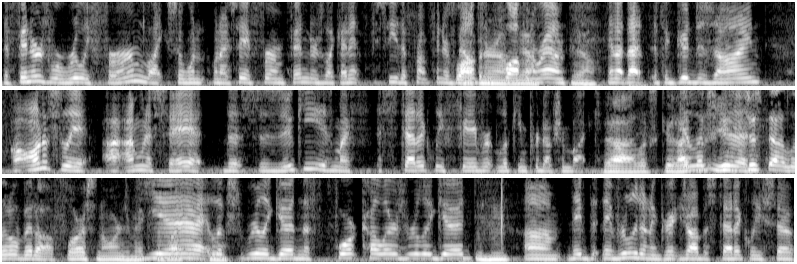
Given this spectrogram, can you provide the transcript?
the fenders were really firm. Like so, when when I say firm fenders, like I didn't see the front fender Flopping bouncing, around, flopping yeah. around. Yeah. And that it's a good design. Uh, honestly, I, I'm going to say it. The Suzuki is my aesthetically favorite looking production bike. Yeah, it looks good. It looks you- good. Just that little bit of fluorescent orange makes the bike Yeah, it looks really good, and the fork color is really good. Mhm. Um, they've they've really done a great job aesthetically. So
